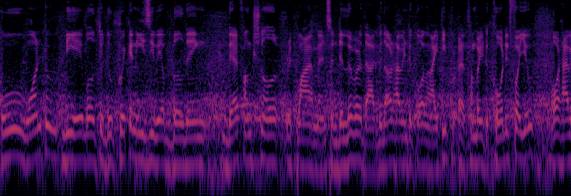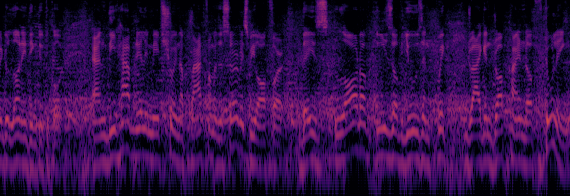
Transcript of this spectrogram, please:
who want to be able to do quick and easy way of building their functional requirements and deliver that without having to call an IT, uh, somebody to code it for you or having to learn anything to, to code. And we have really made sure in a platform as a service we offer, there's a lot of ease of use and quick drag and drop kind of tooling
